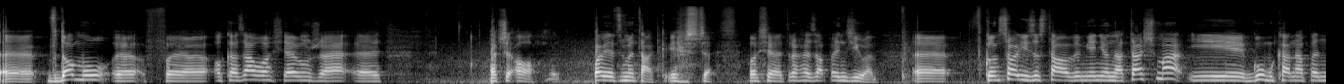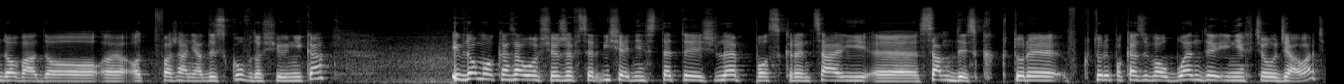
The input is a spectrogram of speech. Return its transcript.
E, w domu e, w, e, okazało się, że znaczy o, powiedzmy tak jeszcze, bo się trochę zapędziłem. W konsoli została wymieniona taśma i gumka napędowa do odtwarzania dysków do silnika. I w domu okazało się, że w serwisie niestety źle poskręcali e, sam dysk, który, który pokazywał błędy i nie chciał działać,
